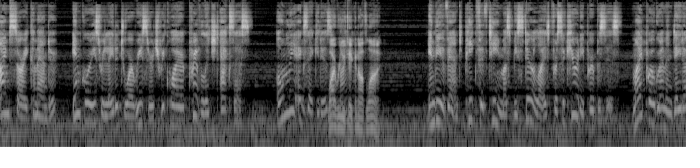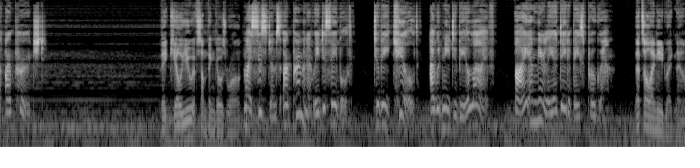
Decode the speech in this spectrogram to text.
I'm sorry, Commander. Inquiries related to our research require privileged access. Only executives. Why were you taken offline? In the event, Peak 15 must be sterilized for security purposes. My program and data are purged. They kill you if something goes wrong? My systems are permanently disabled. To be killed, I would need to be alive. I am merely a database program. That's all I need right now.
